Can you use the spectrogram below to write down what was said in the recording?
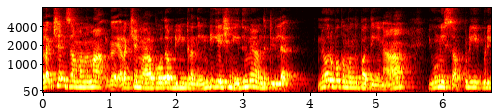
எலெக்ஷன் சம்மந்தமாக அங்கே எலெக்ஷன் வரப்போகுது அப்படின்ற அந்த இண்டிகேஷன் எதுவுமே வந்துட்டு இல்லை. இன்னொரு பக்கம் வந்து பார்த்தீங்கன்னா யூனிஸ் அப்படி இப்படி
